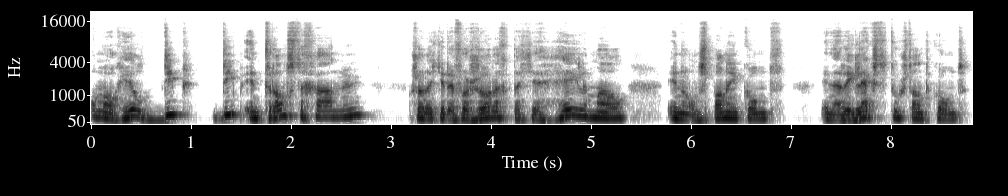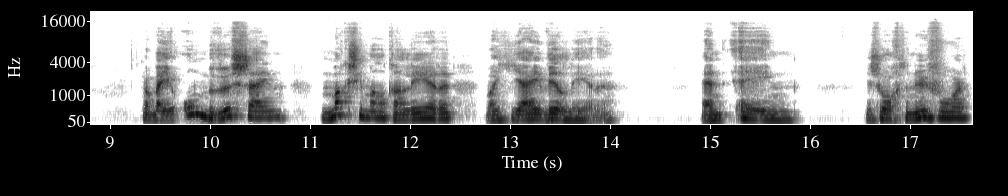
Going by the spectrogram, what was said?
om ook heel diep, diep in trance te gaan nu, zodat je ervoor zorgt dat je helemaal in een ontspanning komt, in een relaxed toestand komt, waarbij je onbewustzijn maximaal kan leren wat jij wil leren. En één, je zorgt er nu voor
